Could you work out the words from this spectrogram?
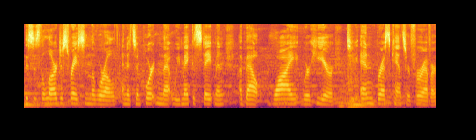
This is the largest race in the world, and it's important that we make a statement about why we're here to end breast cancer forever.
